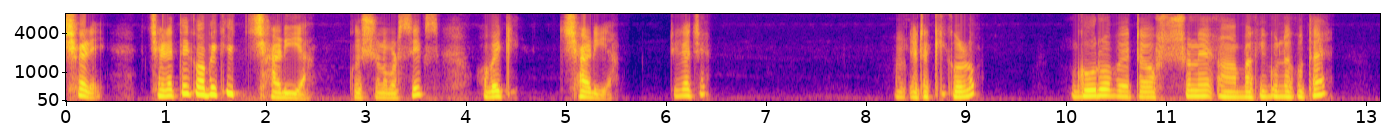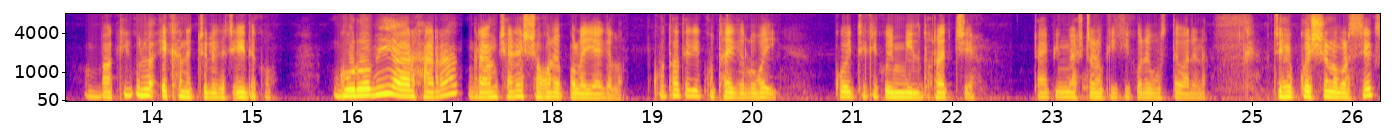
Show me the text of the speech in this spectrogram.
ছেড়ে। ছেড়ে থেকে হবে কি ছাড়িয়া? কোয়েশ্চন নাম্বার সিক্স হবে কি ছাড়িয়া? ঠিক আছে? এটা কি করল? গৌরব, এটা অপশনে বাকিগুলা কোথায়? বাকিগুলা এখানে চলে গেছে। এই দেখো, গৌরবী আর হারা গ্রাম ছেড়ে শহরে পলাইয়া গেল। কোথা থেকে কোথায় গেল ভাই? কই থেকে কই মিল ধরাচ্ছে? টাইপিং মাস্টারও কী কী করে বুঝতে পারে না। যাই হোক কোয়েশ্চেন নম্বর সিক্স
